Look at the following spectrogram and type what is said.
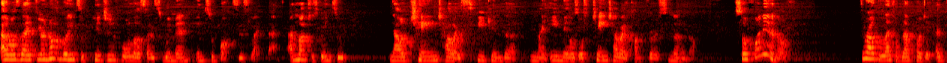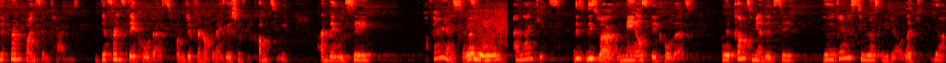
I was like, you're not going to pigeonhole us as women into boxes like that. I'm not just going to now change how I speak in the in my emails or change how I converse. No, no, no. So funny enough, throughout the life of that project, at different points in times, different stakeholders from different organizations would come to me and they would say, very assertive. Mm-hmm. I like it. These, these were male stakeholders. They'd come to me and they'd say, You're a very serious leader. Like, you're,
